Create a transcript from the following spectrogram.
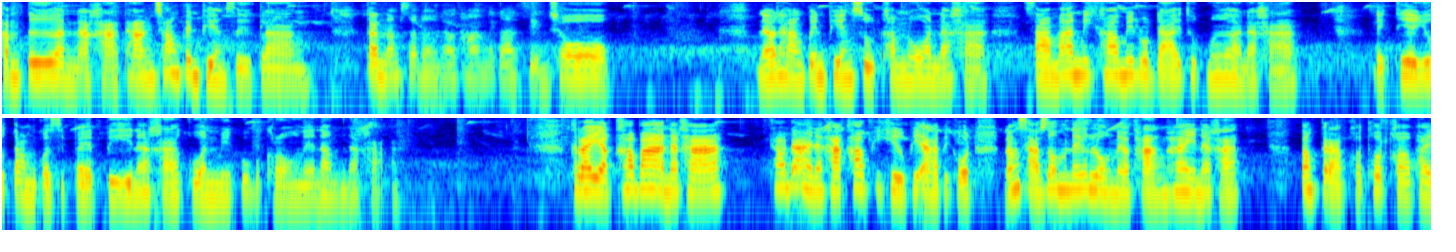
คำเตือนนะคะ ทางช่องเป็นเพียงสื่อกลาง การนำเสนอแนวทางในการเสี่ยงโชค แนวทางเป็นเพียงสูตรคำนวณนะคะ สามารถมีเข้ามีหลุดได้ทุกเมื่อนะคะ เด็กที่อายุต่ำกว่า 18 ปีนะคะ ควรมีผู้ปกครองแนะนำนะคะ ใครอยากเข้าบ้านนะคะเข้าได้นะคะ เข้าพี่คิวพี่อาร์พี่โคดน้องสาวส้มไม่ได้ลงแนวทางให้นะคะ ต้องกราบขอโทษขออภัย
